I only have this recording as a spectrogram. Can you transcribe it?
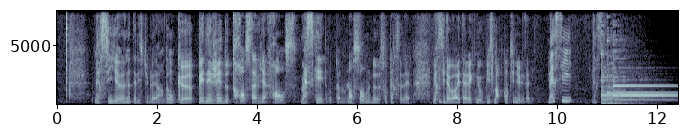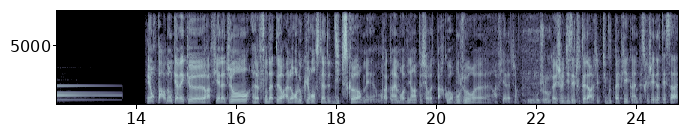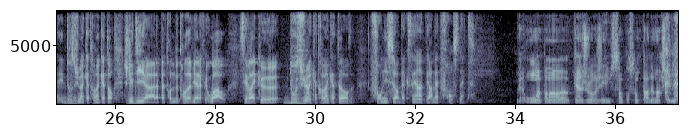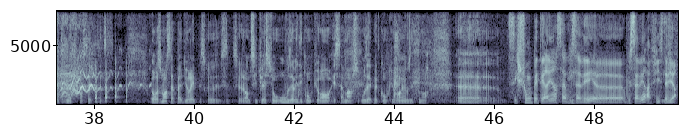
Merci euh, Nathalie Stubler. Donc euh, PDG de Transavia France, masqué, comme l'ensemble de son personnel. Merci d'avoir été avec nous. Bismart continue les amis. Merci. Et on repart donc avec euh, Rafi Aladjan, euh, fondateur, alors en l'occurrence là de Deep Score, mais on va quand même revenir un peu sur votre parcours. Bonjour euh, Rafi Aladjan. Bonjour. je le disais tout à l'heure, j'ai un petit bout de papier quand même parce que j'ai noté ça. Et 12 juin 94, je l'ai dit à la patronne de Transavia, elle a fait waouh, c'est vrai que 12 juin 94, fournisseur d'accès à Internet FranceNet. Ben, au moins pendant 15 jours, j'ai eu 100% de part de marché de l'Internet français. Heureusement, ça n'a pas duré, parce que c'est le genre de situation où vous avez des concurrents et ça marche, vous n'avez pas de concurrents et vous êtes mort. Euh... C'est schumpeterien, ça, vous savez, euh, vous savez, Rafi, c'est-à-dire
